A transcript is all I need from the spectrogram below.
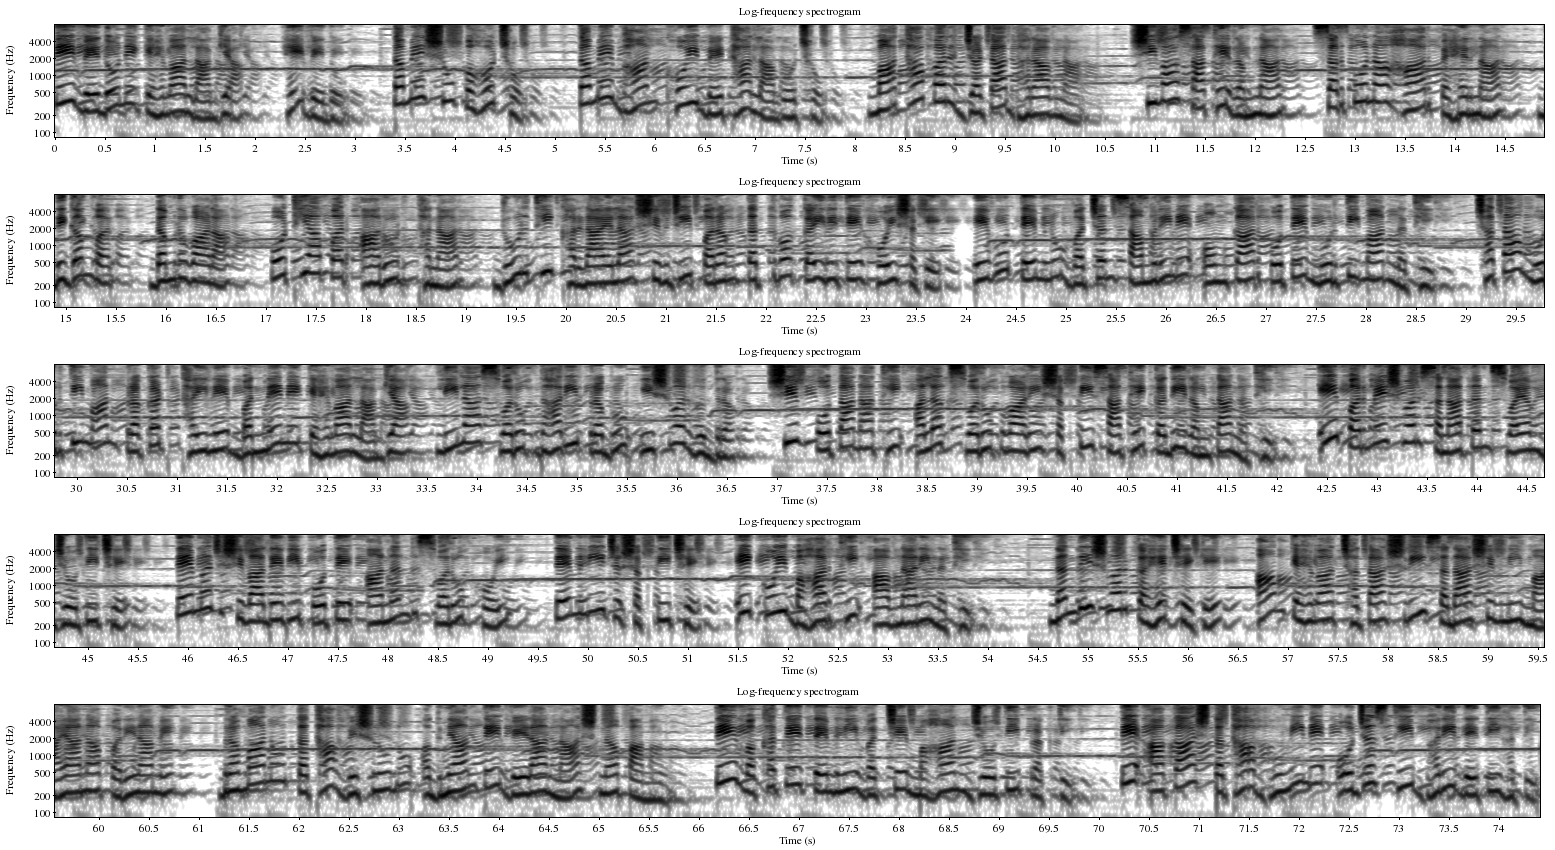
તે વેદોને કહેવા લાગ્યા, હે વેદો, તમે શું કહો છો? તમે ભાન ખોઈ બેઠા લાગો છો. માથા પર જટા ધરાવનાર, શિવા સાથે રમનાર, સર્પોના હાર પહેરનાર, દિગંબર, ડમરુવાળા, પોઠિયા પર આરૂઢ થનાર, ધૂળથી ખરડાયેલા શિવજી પરમ તત્વ કઈ રીતે હોઈ શકે, એવું તેમનું વચન સાંભળીને ઓમકાર પોતે મૂર્તિમાન નથી. છતાં મૂર્તિમાન પ્રકટ થઈને બંનેને કહેવા લાગ્યા, લીલા સ્વરૂપધારી પ્રભુ ઈશ્વર રુદ્ર, શિવ પોતાનાથી અલગ સ્વરૂપવાળી શક્તિ સાથે કદી રમતા નથી. એ પરમેશ્વર સનાતન સ્વયં જ્યોતિ છે. તેમજ શિવાદેવી પોતે આનંદ સ્વરૂપ હોય, તેમની જ શક્તિ છે. એ કોઈ બહારથી આવનારી નથી. નંદીશ્વર કહે છે કે, આમ કહેવા છતાં શ્રી સદાશિવની માયાના પરિણામે બ્રહ્માનું તથા વિષ્ણુનું અજ્ઞાન તે વેળા નાશ ન પામ્યું. તે વખતે તેમની વચ્ચે મહાન જ્યોતિ પ્રગટી. તે આકાશ તથા ભૂમિને ઓજસથી ભરી દેતી હતી.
